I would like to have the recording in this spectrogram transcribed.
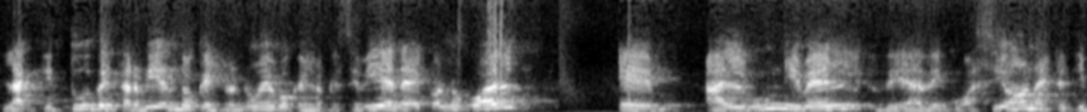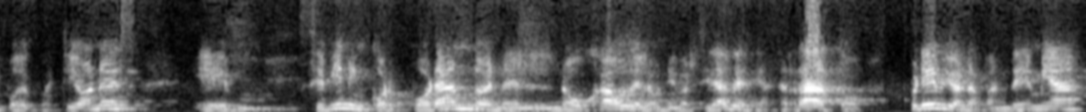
la actitud de estar viendo qué es lo nuevo, qué es lo que se viene, con lo cual eh, algún nivel de adecuación a este tipo de cuestiones eh, se viene incorporando en el know-how de la universidad desde hace rato. Previo a la pandemia,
